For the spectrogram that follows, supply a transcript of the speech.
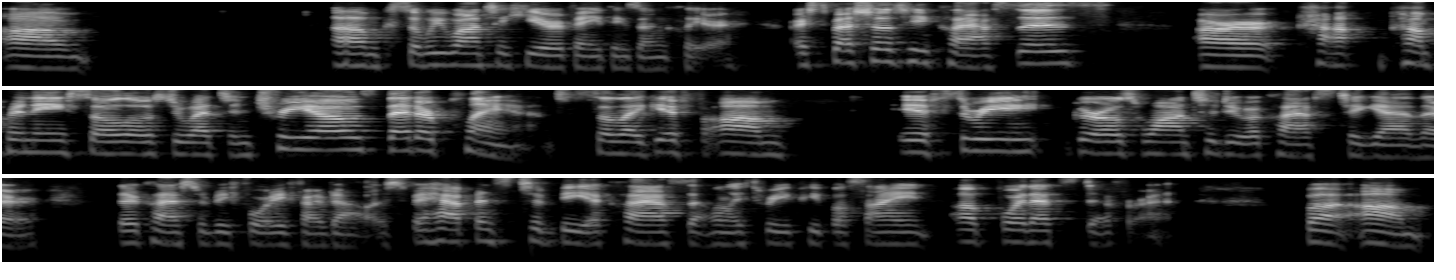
Um, um, so we want to hear if anything's unclear. Our specialty classes are co company, solos, duets, and trios that are planned. So like if, um, if three girls want to do a class together, their class would be $45. If it happens to be a class that only three people sign up for, that's different. But um,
